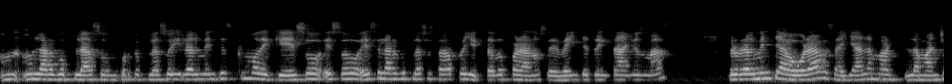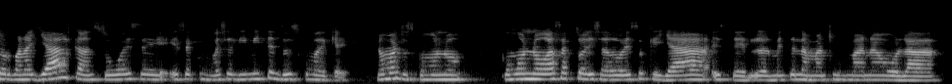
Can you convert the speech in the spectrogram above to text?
un, largo plazo, un corto plazo, y realmente es como de que eso, eso, ese largo plazo estaba proyectado para, no sé, 20, 30 años más, pero realmente ahora, o sea, ya la, la mancha urbana ya alcanzó ese, ese como ese límite, entonces como de que, no manches, ¿cómo no, cómo no has actualizado eso que ya este, realmente la mancha urbana o la,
